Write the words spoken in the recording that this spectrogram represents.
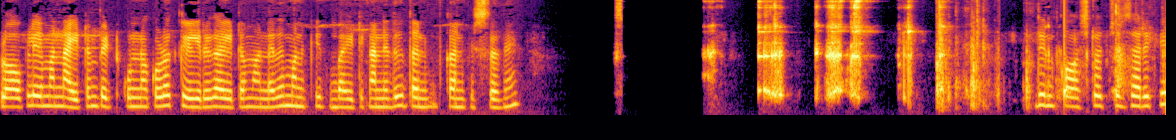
లోపల ఏమన్నా ఐటెం పెట్టుకున్నా కూడా క్లియర్గా ఐటమ్ అనేది మనకి బయటకు అనేది కనిపిస్తుంది. దీని కాస్ట్ వచ్చేసరికి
